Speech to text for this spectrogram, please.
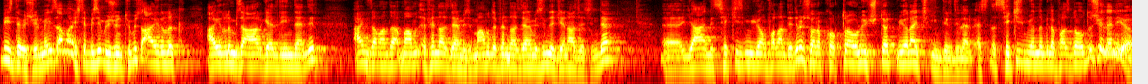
biz de üzülmeyiz ama işte bizim üzüntümüz ayrılık. Ayrılığın bize ağır geldiğindendir. Aynı zamanda Mahmud Efendi Hazretlerimizin, Mahmud Efendi Hazretlerimizin de cenazesinde e, yani 8 milyon falan dediler. Sonra korktular onu 3-4 milyona indirdiler. Aslında 8 milyonda bile fazla olduğu söyleniyor.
